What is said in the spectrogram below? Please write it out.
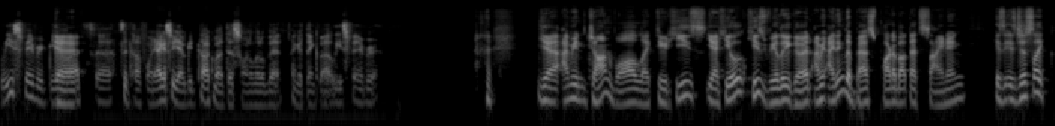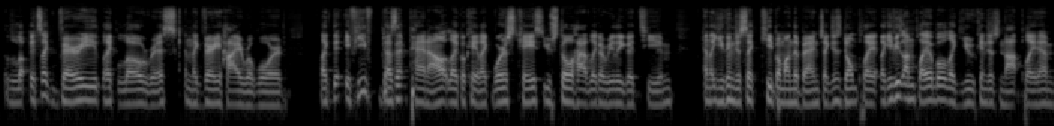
least favorite deal. Yeah. That's, uh, that's a tough one. I guess yeah, we could talk about this one a little bit. I could think about least favorite. Yeah, I mean John Wall, like, dude, he's yeah, he'll he's really good. I mean, I think the best part about that signing is is just like lo- it's like very like low risk and like very high reward. Like the, if he doesn't pan out, like okay, like worst case, you still have like a really good team, and like you can just like keep him on the bench. Like just don't play. Like if he's unplayable, like you can just not play him.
